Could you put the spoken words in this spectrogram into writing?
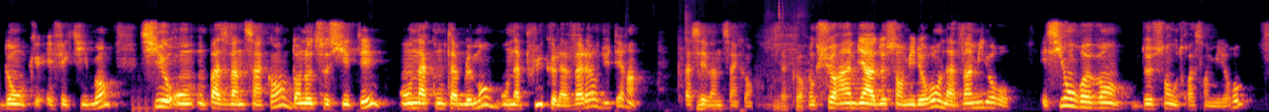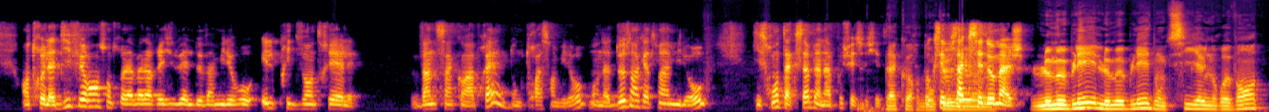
Donc, effectivement, si on, on, passe 25 ans, dans notre société, on a comptablement, on n'a plus que la valeur du terrain, passé mmh. 25 ans. Donc, sur un bien à 200 000 euros, on a 20 000 euros. Et si on revend 200 ou 300 000 euros, entre la différence entre la valeur résiduelle de 20 000 euros et le prix de vente réel 25 ans après, donc 300 000 euros, on a 280 000 euros qui seront taxables à l'impôt sur les sociétés. D'accord. Donc c'est pour ça que c'est dommage. Le meublé, le meublé, donc s'il y a une revente,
